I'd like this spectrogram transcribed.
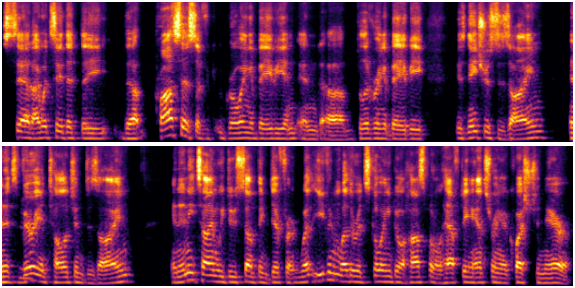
said. I would say that the the process of growing a baby and and um, delivering a baby is nature's design, and it's Mhm. very intelligent design. And anytime we do something different, whether, even whether it's going to a hospital and have to answering a questionnaire,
